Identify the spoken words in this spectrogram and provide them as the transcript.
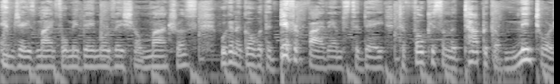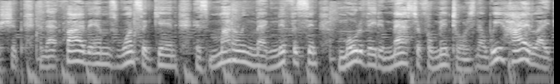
MJ's Mindful Midday Motivational Mantras. We're going to go with a different five M's today to focus on the topic of mentorship. And that five M's, once again, is modeling magnificent, motivated, masterful mentors. Now, we highlight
